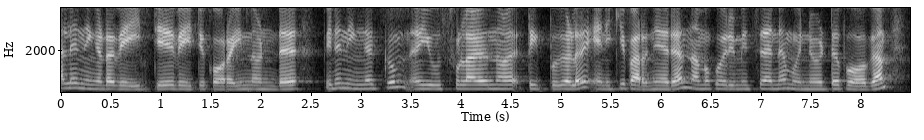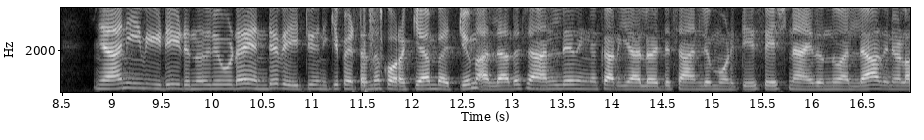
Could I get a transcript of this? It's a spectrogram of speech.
അല്ലെങ്കിൽ നിങ്ങളുടെ വെയിറ്റ് വെയിറ്റ് കുറയുന്നുണ്ട്. പിന്നെ നിങ്ങൾക്കും യൂസ്ഫുൾ ആകുന്ന ടിപ്പുകൾ എനിക്ക് പറഞ്ഞു തരാം നമുക്ക് ഒരുമിച്ച് തന്നെ മുന്നോട്ട് പോകാം. ഞാൻ ഈ വീഡിയോ ഇടുന്നതിലൂടെ എന്റെ വെയിറ്റും എനിക്ക് പെട്ടെന്ന് കുറയ്ക്കാൻ പറ്റും. അല്ലാതെ ചാനൽ നിങ്ങൾക്ക് അറിയാമല്ലോ എന്റെ ചാനൽ മോണിറ്റൈസേഷൻ ആയതൊന്നും അല്ല. അതിനുള്ള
